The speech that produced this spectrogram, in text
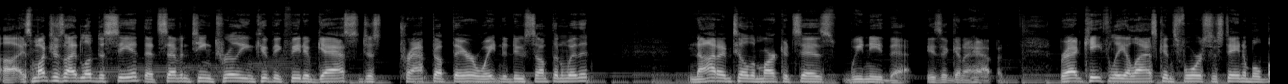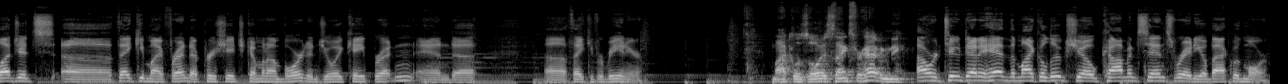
Uh, as much as I'd love to see it, that 17 trillion cubic feet of gas just trapped up there waiting to do something with it, not until the market says we need that is it going to happen. Brad Keithley, Alaskans for Sustainable Budgets. Uh, thank you, my friend. I appreciate you coming on board. Enjoy Cape Breton, and uh, uh, thank you for being here. Michael, as always, thanks for having me. Hour two dead ahead, the Michael Dukes Show, Common Sense Radio. Back with more.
